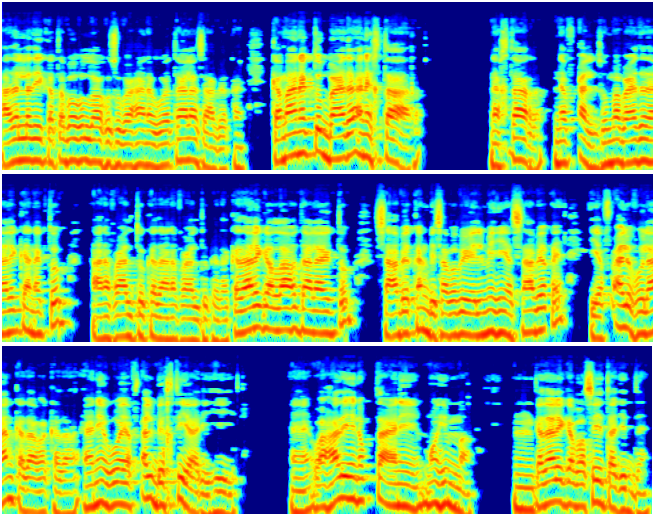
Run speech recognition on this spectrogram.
هذا الذي كتبه الله سبحانه وتعالى سابقا. كما نكتب بعد أن اختار. نختار نفعل ثم بعد ذلك نكتب أنا فعلت كذا أنا فعلت كذا. كذلك الله تعالى يكتب سابقا بسبب علمه السابق يفعل فلان كذا وكذا. يعني هو يفعل باختياره. آه، وهذه نقطة يعني مهمة. كذلك بسيطة جدا.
